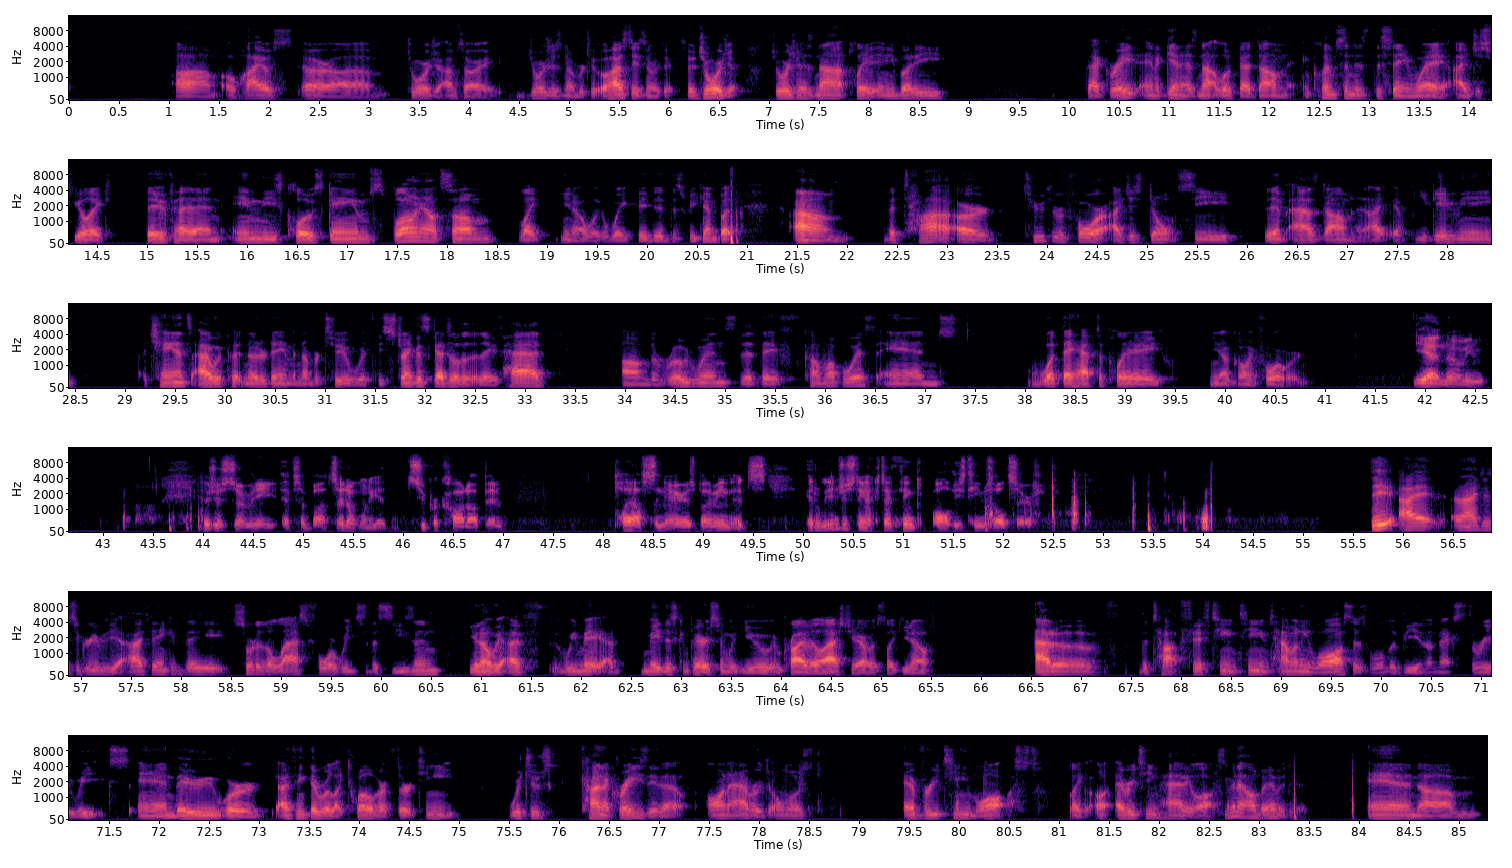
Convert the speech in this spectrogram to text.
Um, Ohio or um, Georgia, I'm sorry, Georgia's number two. Ohio State's number three. So Georgia, Georgia has not played anybody that great, and again has not looked that dominant. And Clemson is the same way. I just feel like they've had in these close games, blown out some, like you know, like a Wake they did this weekend, but um, the top or two through four, I just don't see them as dominant. I if you gave me a chance, I would put Notre Dame at number two with the strength of schedule that they've had, um, the road wins that they've come up with, and what they have to play, you know, going forward. Yeah, no, I mean, there's just so many ifs and buts. I don't want to get super caught up in playoff scenarios, but I mean, it's it'll be interesting because I think all these teams hold serve. See, I and I disagree with you. I think the sort of the last four weeks of the season, you know, we I've we made I made this comparison with you in private last year. I was like, you know, out of the top 15 teams, how many losses will there be in the next three weeks? And they were, I think they were like 12 or 13, which is kind of crazy that on average, almost every team lost. Like uh, every team had a loss, even Alabama did. And um,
